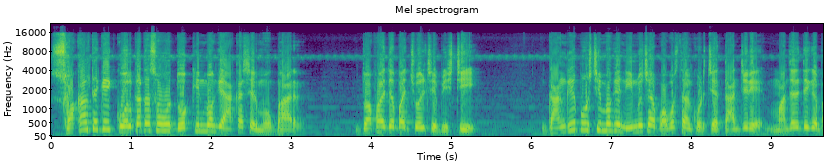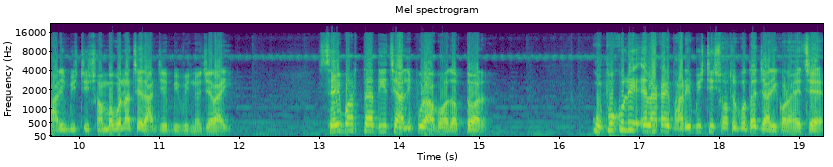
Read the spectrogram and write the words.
সকাল থেকেই কলকাতা সহ দক্ষিণবঙ্গে আকাশের মুখ ভার। দফায় দফায় চলছে বৃষ্টি। গাঙ্গে পশ্চিমবঙ্গে নিম্নচাপ অবস্থান করছে, তার জেরে মাঝারি থেকে ভারী বৃষ্টির সম্ভাবনা আছে রাজ্যের বিভিন্ন জেলায়। সেই বার্তা দিয়েছে আলিপুর আবহাওয়া দপ্তর। উপকূলীয় এলাকায় ভারী বৃষ্টির সতর্কতা জারি করা হয়েছে।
